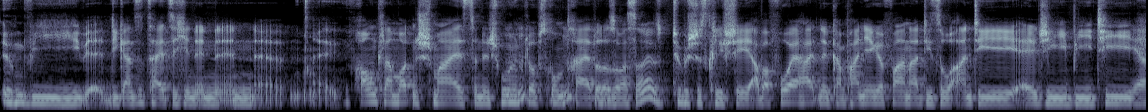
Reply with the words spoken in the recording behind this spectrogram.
irgendwie die ganze Zeit sich in, in, in äh, Frauenklamotten schmeißt und in schwulen Clubs rumtreibt oder sowas. Ne? Typisches Klischee, aber vorher halt eine Kampagne gefahren hat, die so anti-LGBT Ja,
